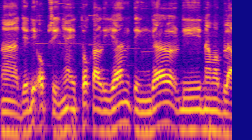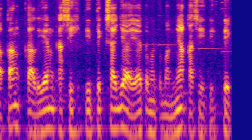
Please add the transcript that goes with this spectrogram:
Nah jadi opsinya itu kalian tinggal di nama belakang kalian kasih titik saja ya teman-temannya kasih titik.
